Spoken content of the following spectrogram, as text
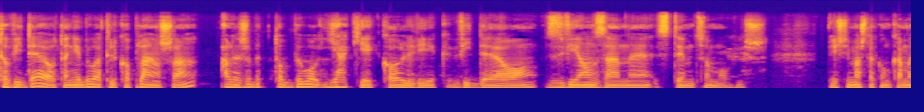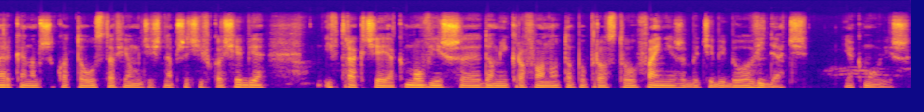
to wideo to nie była tylko plansza, ale żeby to było jakiekolwiek wideo związane z tym, co mówisz. Jeśli masz taką kamerkę, na przykład, to ustaw ją gdzieś naprzeciwko siebie i w trakcie, jak mówisz e, do mikrofonu, to po prostu fajnie, żeby ciebie było widać jak mówisz.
